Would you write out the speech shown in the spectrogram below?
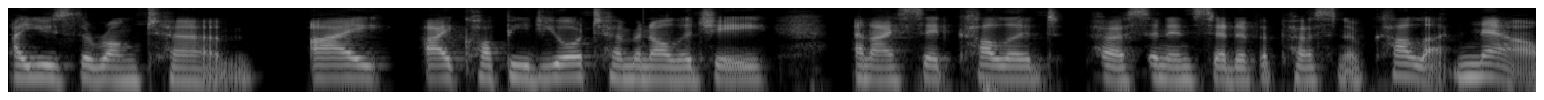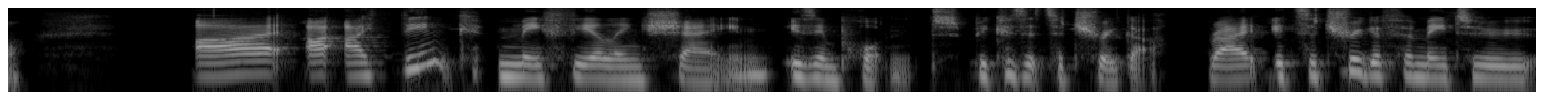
I used the wrong term. I I copied your terminology and I said colored person instead of a person of color. Now, I, I, I think me feeling shame is important because it's a trigger, right? It's a trigger for me to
